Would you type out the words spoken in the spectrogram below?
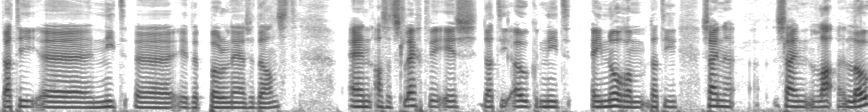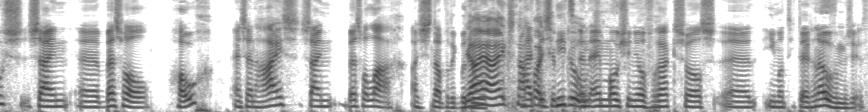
dat hij eh, niet eh, in de Polonaise danst. En als het slecht weer is, dat hij ook niet enorm, dat hij zijn, zijn lows zijn eh, best wel hoog en zijn highs zijn best wel laag. Als je snapt wat ik bedoel. Ja, ja, ik snap het wat is je niet bedoelt. een emotioneel wrak zoals iemand die tegenover me zit.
